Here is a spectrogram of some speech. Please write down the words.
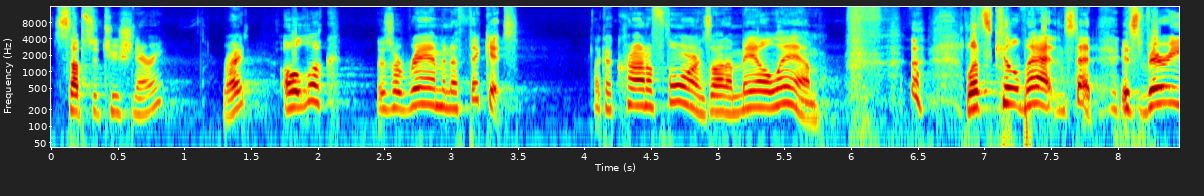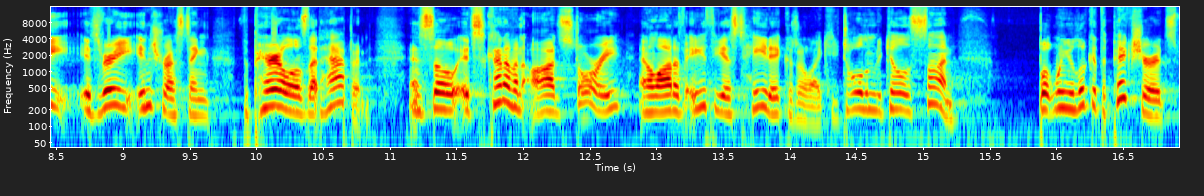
substitutionary, right? Oh, look, there's a ram in a thicket, like a crown of thorns on a male lamb. Let's kill that instead. It's very, it's very interesting the parallels that happen. And so it's kind of an odd story, and a lot of atheists hate it because they're like, he told him to kill his son. But when you look at the picture, it's,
